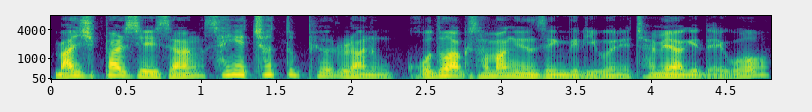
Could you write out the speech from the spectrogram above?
만 18세 이상 생애 첫 투표를 하는 고등학교 3학년생들이 이번에 참여하게 되고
